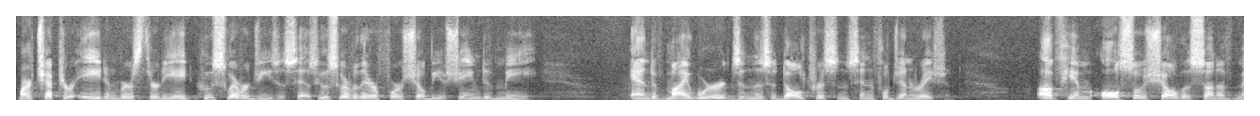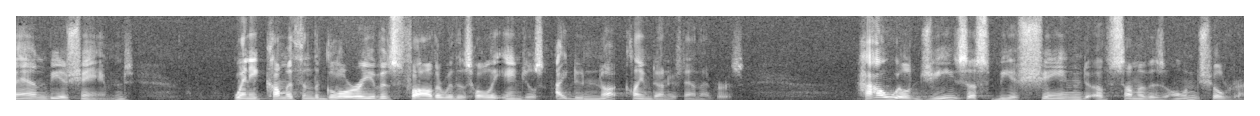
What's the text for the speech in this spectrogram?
Mark chapter 8 and verse 38 Whosoever, Jesus says, Whosoever therefore shall be ashamed of me and of my words in this adulterous and sinful generation, of him also shall the Son of Man be ashamed when he cometh in the glory of his Father with his holy angels. I do not claim to understand that verse. How will Jesus be ashamed of some of his own children?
